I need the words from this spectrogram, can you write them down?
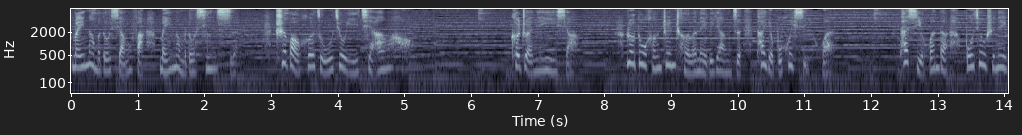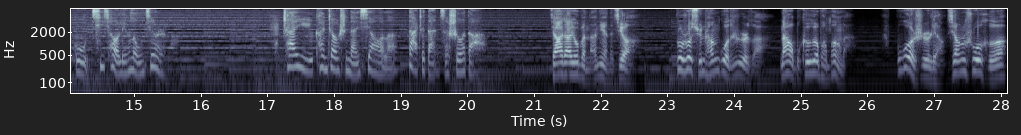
没那么多想法，没那么多心思，吃饱喝足就一切安好。可转念一想，若杜恒真成了那个样子，他也不会喜欢。他喜欢的不就是那股七窍玲珑劲儿吗？柴宇看赵世南笑了，大着胆子说道：“家家有本难念的经，若说寻常过的日子，哪有不磕磕碰碰的？不过是两相说和。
